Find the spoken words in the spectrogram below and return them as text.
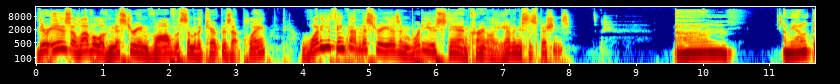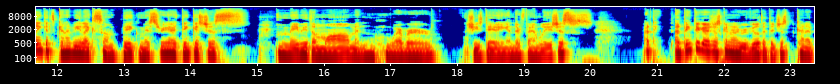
there is a level of mystery involved with some of the characters at play. What do you think that mystery is, and where do you stand currently? You have any suspicions? Um, I mean, I don't think it's gonna be like some big mystery. I think it's just maybe the mom and whoever she's dating and their family is just. I think I think they're just gonna reveal that they're just kind of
